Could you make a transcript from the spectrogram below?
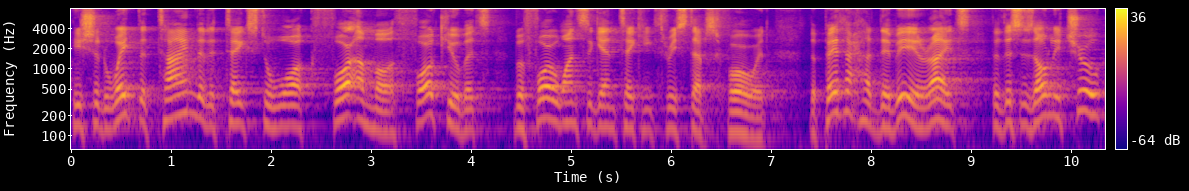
he should wait the time that it takes to walk four amoth, four cubits, before once again taking three steps forward. The Petach HaDebir writes that this is only true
